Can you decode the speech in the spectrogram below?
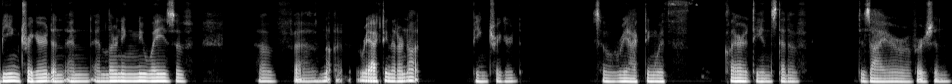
being triggered, and and and learning new ways of of uh, not, reacting that are not being triggered. So reacting with clarity instead of desire or aversion.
